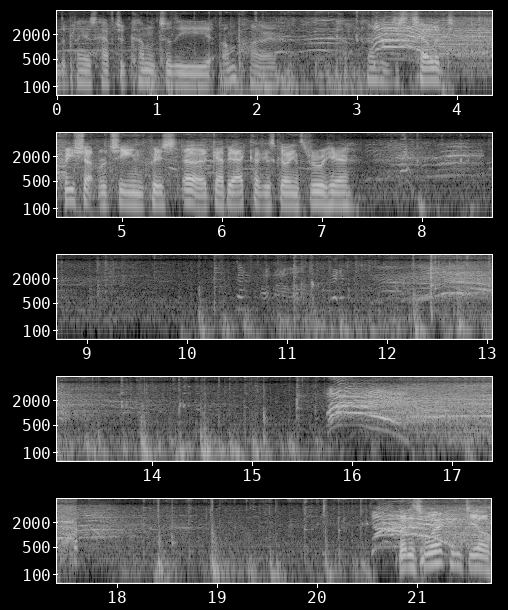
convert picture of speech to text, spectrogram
the players have to come to the umpire. Can't, you just tell it? Pre-shot routine, Chris uh, Gabby is going through here. But it's working, Jill.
